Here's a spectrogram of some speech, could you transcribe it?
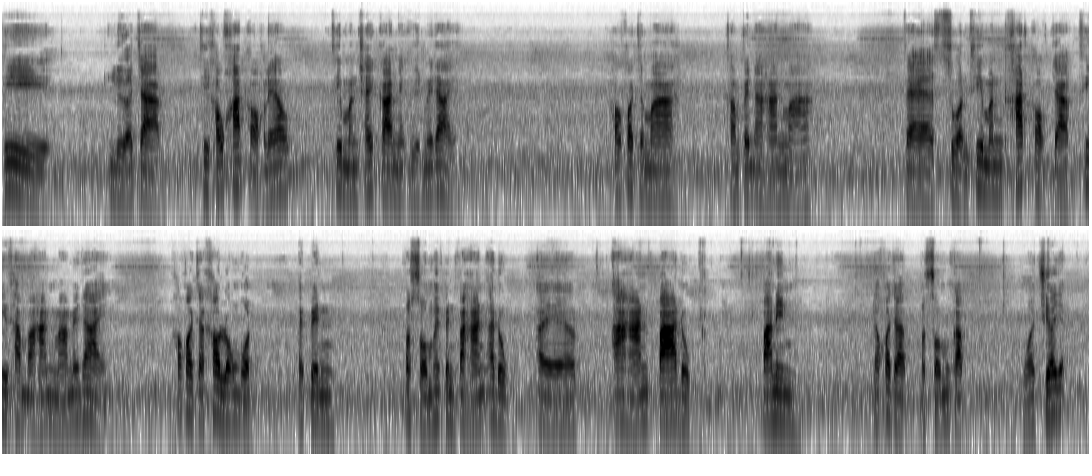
ที่เหลือจาก ที่เขาคัดออกแล้วที่มันใช้การอย่างอื่นไม่ได้ เขาก็จะมาทำเป็นอาหารหมา แต่ส่วนที่มันคัดออกจากที่ทำอาหารหมาไม่ได้ เขาก็จะเข้าลงบดไปเป็นผสมให้เป็นอาหารอดุกเอ่ออาหารปลาดุกปลานินแล้วก็จะผสมกับหัวเชื้อห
